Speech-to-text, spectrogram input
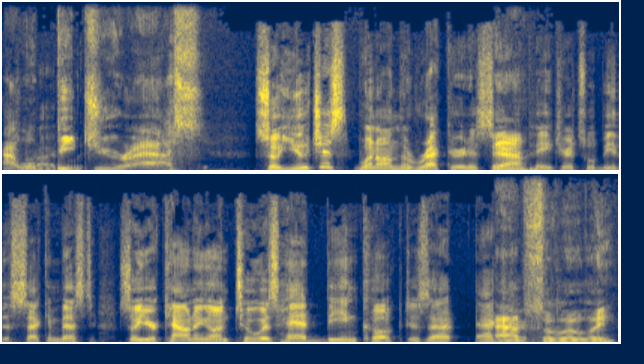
I will I beat your ass. So you just went on the record as saying Yeah. the Patriots will be the second best. So you're counting on Tua's head being cooked. Is that accurate? Absolutely.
